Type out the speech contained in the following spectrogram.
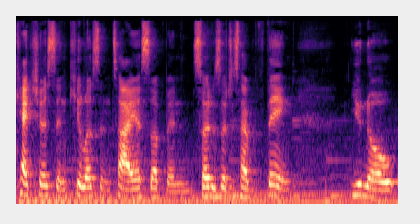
catch us and kill us and tie us up and such and such a type of thing you know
